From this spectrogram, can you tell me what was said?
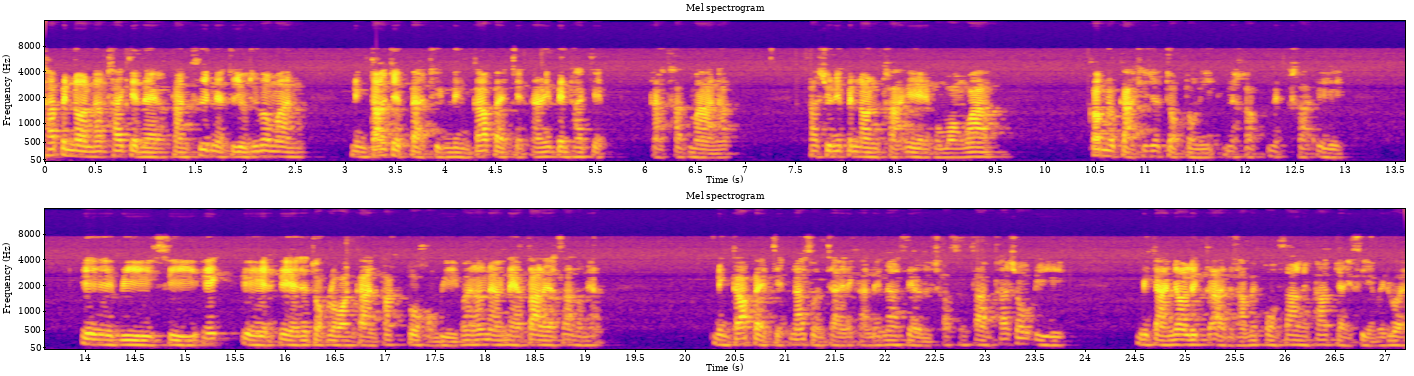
ถ้าเป็นนอนนะทาร์เก็ตในการขึ้นเนี่ยจะอยู่ที่ประมาณ 1978 ถึง 1987 อันนี้เป็นทาร์เก็ตถัดมานะครับ ถ้าชุดนี้เป็นนอนขาเอผมมองว่า ก็มีโอกาสที่จะจบตรงนี้นะครับเนี่ยขา A A B C X A A จะจบระหว่างการพักตัวของ B เพราะฉะนั้นแนวต้านระยะสั้นตรงนี้1987 น่าสนใจในการเล่นหน้าเซลล์หรือช็อตสั้นๆ ถ้าโชคดี มีการย่อลึกก็อาจจะทำให้โครงสร้างในภาพใหญ่เสียไปด้วย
